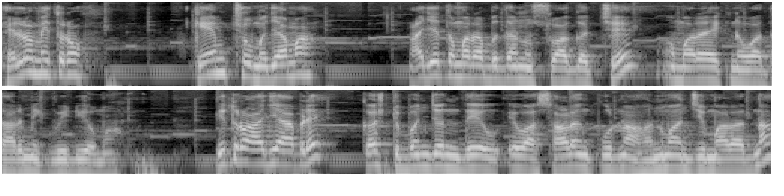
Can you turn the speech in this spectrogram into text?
હેલો મિત્રો, કેમ છો મજામાં? આજે તમારા બધાનું સ્વાગત છે અમારા એક નવા ધાર્મિક વિડીયોમાં. મિત્રો, આજે આપણે કષ્ટભંજન દેવ એવા સાળંગપુરના હનુમાનજી મહારાજના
